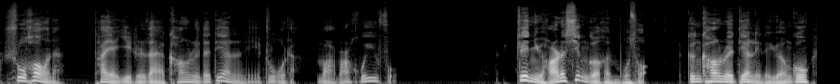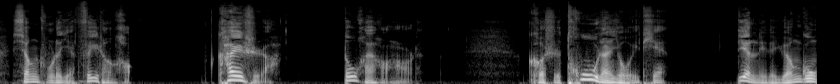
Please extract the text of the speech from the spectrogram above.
术后呢，她也一直在康瑞的店里住着。慢慢恢复。这女孩的性格很不错，跟康瑞店里的员工相处的也非常好。开始啊，都还好好的。可是突然有一天，店里的员工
